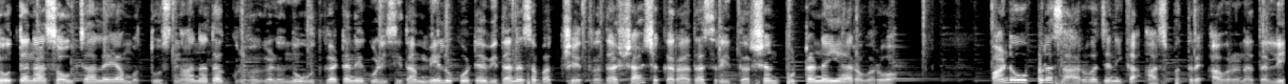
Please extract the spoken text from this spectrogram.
ನೂತನ ಶೌಚಾಲಯ ಮತ್ತು ಸ್ನಾನದ ಗೃಹಗಳನ್ನು ಉದ್ಘಾಟನೆಗೊಳಿಸಿದ ಮೇಲುಕೋಟೆ ವಿಧಾನಸಭಾ ಕ್ಷೇತ್ರದ ಶಾಸಕರಾದ ಶ್ರೀ ದರ್ಶನ್ ಪುಟ್ಟಣ್ಣಯ್ಯರವರು. ಪಾಂಡವಪುರ ಸಾರ್ವಜನಿಕ ಆಸ್ಪತ್ರೆ ಆವರಣದಲ್ಲಿ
